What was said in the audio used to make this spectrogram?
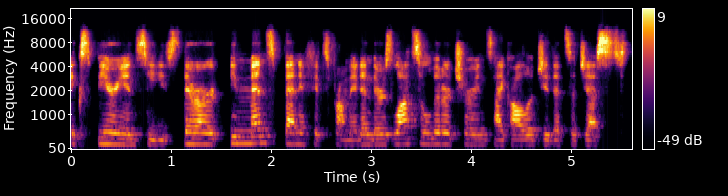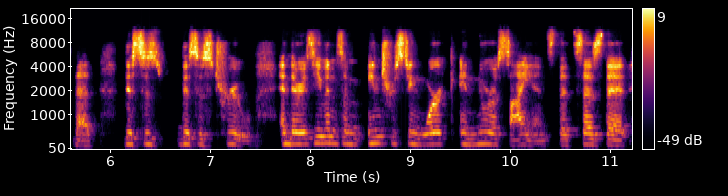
experiences. There are immense benefits from it. And there's lots of literature in psychology that suggests that this is this is true. And there is even some interesting work in neuroscience that says that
